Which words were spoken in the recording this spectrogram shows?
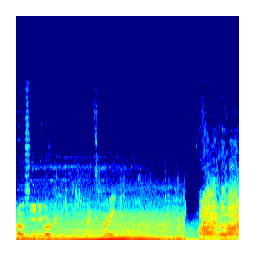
I don't see any larvae. That's great the line.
